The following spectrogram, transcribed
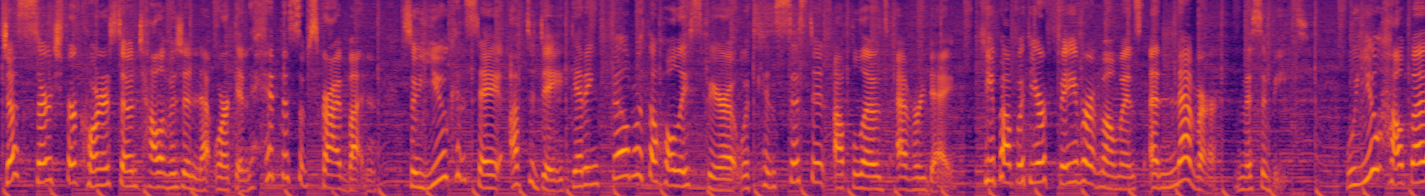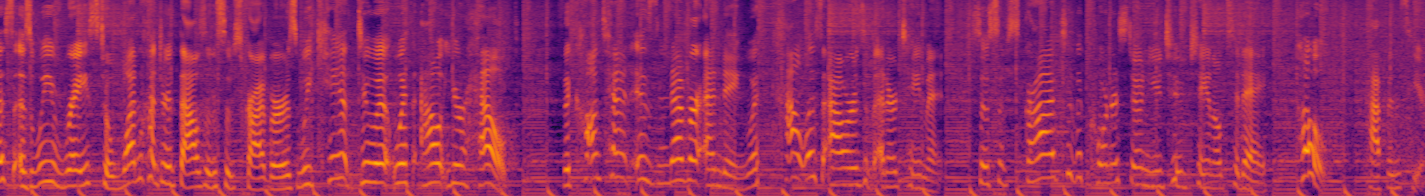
Just search for Cornerstone Television Network and hit the subscribe button so you can stay up to date, getting filled with the Holy Spirit with consistent uploads every day. Keep up with your favorite moments and never miss a beat. Will you help us as we race to 100,000 subscribers? We can't do it without your help. The content is never ending with countless hours of entertainment. So subscribe to the Cornerstone YouTube channel today. Hope happens here.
